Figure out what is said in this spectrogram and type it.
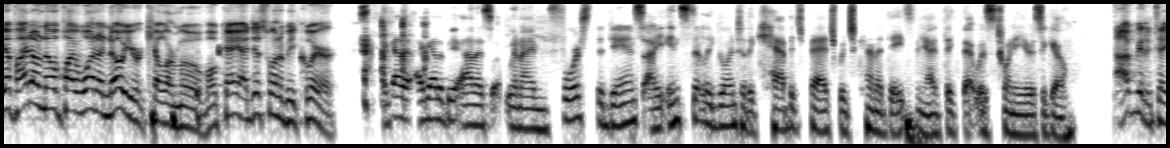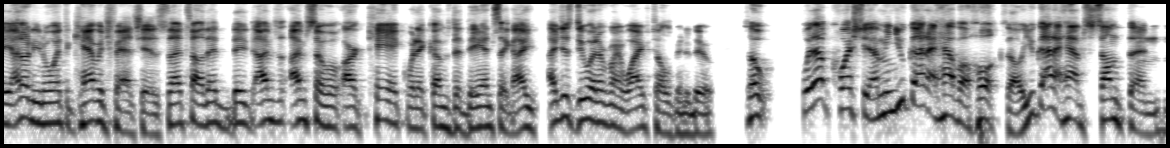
If I don't know if I want to know your killer move, okay? I just want to be clear. I gotta I gotta be honest. When I'm forced to dance, I instantly go into the cabbage patch, which kind of dates me. I think that was 20 years ago. I'm going to tell you, I don't even know what the cabbage patch is. That's how they, they I'm I'm so archaic when it comes to dancing. I I just do whatever my wife tells me to do. So without question, I mean, you got to have a hook though. You got to have something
